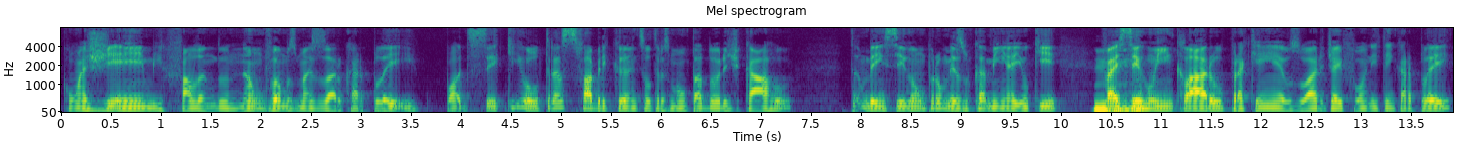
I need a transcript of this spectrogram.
com a GM falando não vamos mais usar o CarPlay, pode ser que outras fabricantes, outras montadoras de carro também sigam para o mesmo caminho aí, o que uhum. vai ser ruim, claro, para quem é usuário de iPhone e tem CarPlay,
